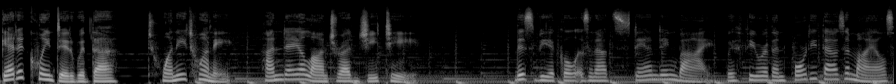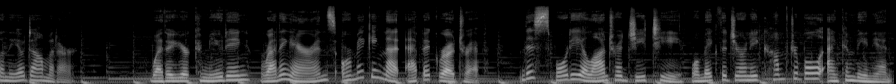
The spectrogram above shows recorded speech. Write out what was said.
Get acquainted with the 2020 Hyundai Elantra GT. This vehicle is an outstanding buy with fewer than 40,000 miles on the odometer. Whether you're commuting, running errands, or making that epic road trip, this sporty Elantra GT will make the journey comfortable and convenient.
